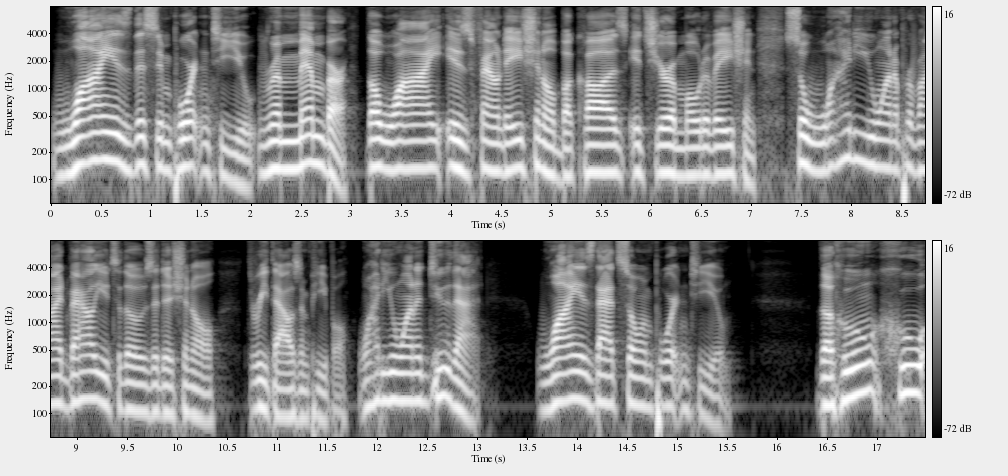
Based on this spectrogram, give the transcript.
Why is this important to you? Remember, the why is foundational because it's your motivation. So, why do you want to provide value to those additional 3,000 people? Why do you want to do that? Why is that so important to you? The who, who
